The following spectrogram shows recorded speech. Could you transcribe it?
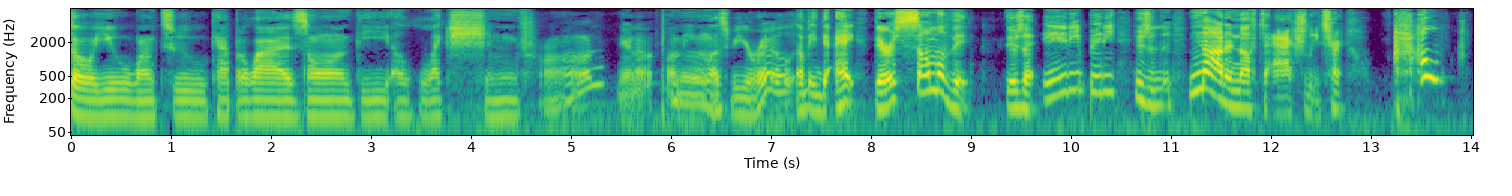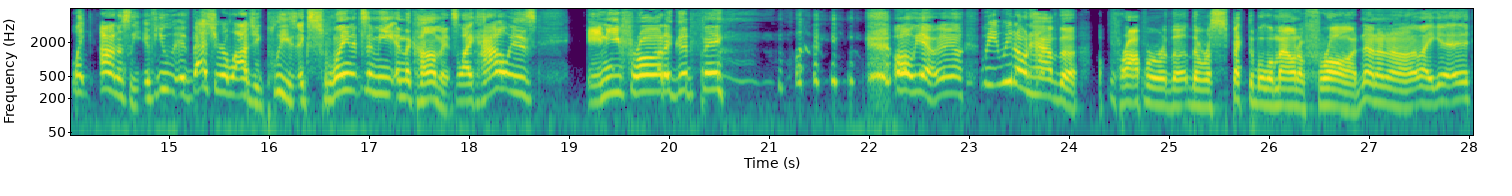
So you want to capitalize on the election fraud? You know, I mean, let's be real. I mean, hey, there's some of it. There's a itty bitty. There's a, not enough to actually turn. How? Like honestly, if you if that's your logic, please explain it to me in the comments. Like, how is any fraud a good thing? oh yeah, we we don't have the proper, the, the respectable amount of fraud. No, no, no. Like it,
